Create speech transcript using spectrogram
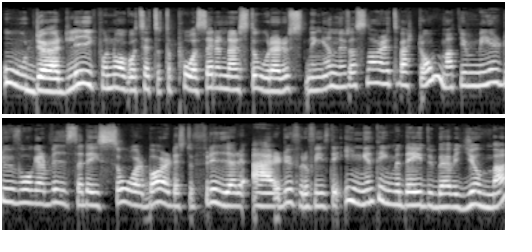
odödlig på något sätt och ta på sig den där stora rustningen. Utan snarare tvärtom, att ju mer du vågar visa dig sårbar, desto friare är du. För då finns det ingenting med dig du behöver gömma.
